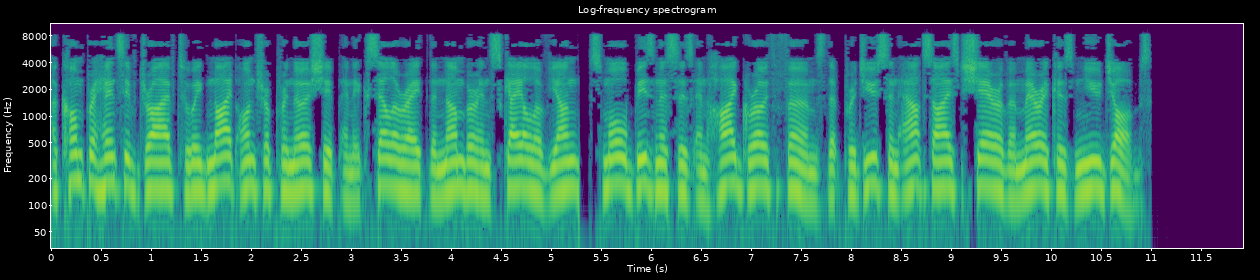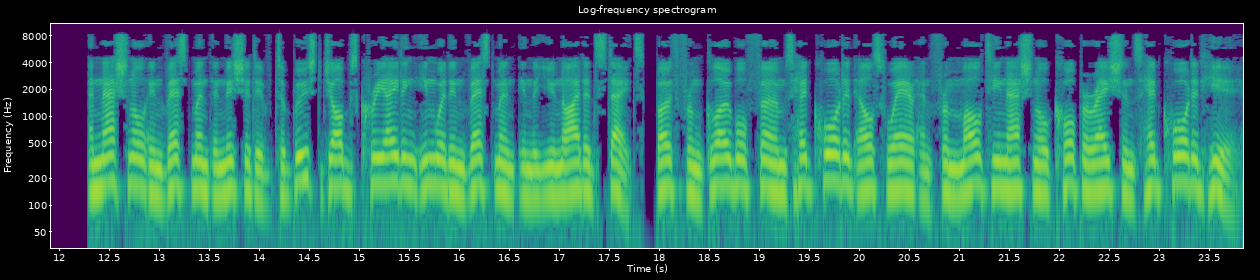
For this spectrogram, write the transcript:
a comprehensive drive to ignite entrepreneurship and accelerate the number and scale of young, small businesses and high-growth firms that produce an outsized share of America's new jobs. A national investment initiative to boost jobs creating inward investment in the United States, both from global firms headquartered elsewhere and from multinational corporations headquartered here.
